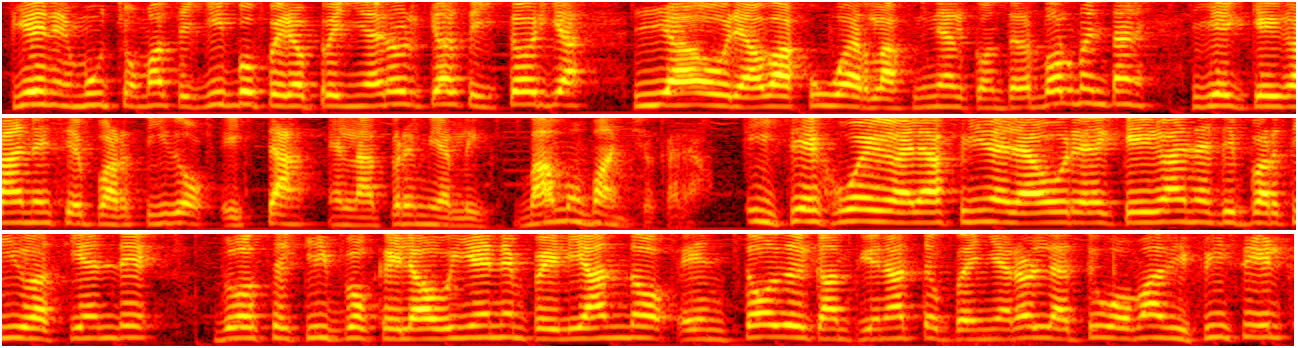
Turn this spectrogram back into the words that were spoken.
tiene mucho más equipo, pero Peñarol que hace historia y ahora va a jugar la final contra el y el que gane ese partido está en la Premier League. Vamos mancha, carajo. Y se juega la final ahora, el que gana este partido asciende. Dos equipos que lo vienen peleando en todo el campeonato. Peñarol la tuvo más difícil.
